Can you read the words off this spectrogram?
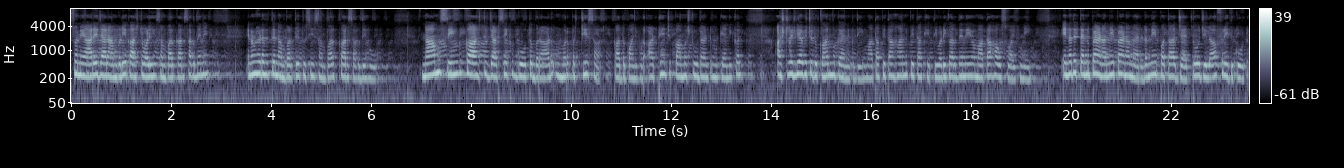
ਸੁਨਿਆਰੇ ਜਾਂ ਰਾਮਗੜੀਆ ਕਾਸਟ ਵਾਲੀ ਹੀ ਸੰਪਰਕ ਕਰ ਸਕਦੇ ਨੇ। ਇਹਨਾਂ ਨੂੰ ਹੇਠਾਂ ਦਿੱਤੇ ਨੰਬਰ ਤੇ ਤੁਸੀਂ ਸੰਪਰਕ ਕਰ ਸਕਦੇ ਹੋ। ਨਾਮ ਸਿੰਘ, ਕਾਸਟ ਜੱਟ ਸਿੱਖ ਗੋਤ ਬਰਾੜ, ਉਮਰ 25 ਸਾਲ, ਕੱਦ 5 ਫੁੱਟ 8 ਇੰਚ, ਕੰਮ ਸਟੂਡੈਂਟ ਮਕੈਨੀਕਲ ਆਸਟ੍ਰੇਲੀਆ ਵਿੱਚ ਦੁਕਾਨ ਮਕੈਨਿਕ ਦੀ। ਮਾਤਾ ਪਿਤਾ ਹਨ, ਪਿਤਾ ਖੇਤੀਬਾੜੀ ਕਰਦੇ ਨੇ, ਔਰ ਮਾਤਾ ਹਾਊਸਵਾਈਫ ਨੇ। ਇਹਨਾਂ ਦੇ ਤਿੰਨ ਭੈਣਾਂ ਨੇ, ਭੈਣਾਂ ਮੈਰਿਡ ਨੇ, ਪਤਾ ਜੈਤੋ ਜ਼ਿਲ੍ਹਾ ਫਰੀਦਕੋਟ।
